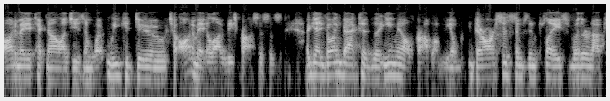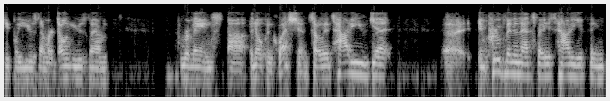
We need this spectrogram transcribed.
automated technologies and what we could do to automate a lot of these processes. Again, going back to the email problem, you know, there are systems in place, whether or not people use them or don't use them remains uh, an open question. So it's how do you get uh, improvement in that space? How do you think,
